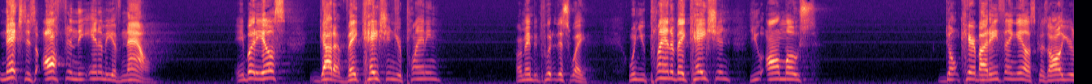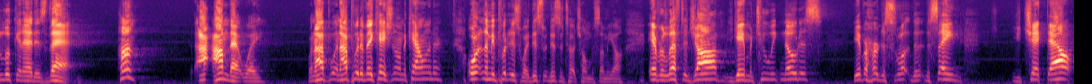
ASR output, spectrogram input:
next is often the enemy of now. Anybody else got a vacation you're planning? Or maybe put it this way. When you plan a vacation, you almost don't care about anything else because all you're looking at is that. Huh? I, am that way. When I, when I put a vacation on the calendar, or let me put it this way this, this will touch home with some of y'all. Ever left a job? You gave them a two week notice? You ever heard the, the, the saying, you checked out,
